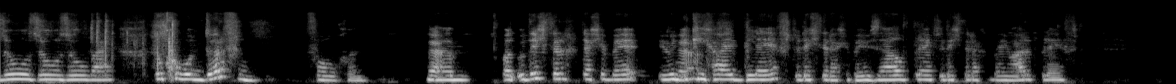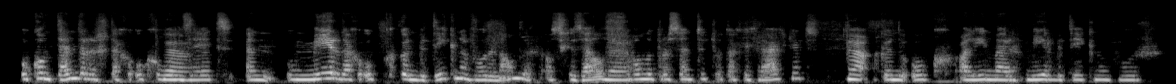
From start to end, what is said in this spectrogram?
zo, zo, zo waar. Ook gewoon durven volgen. Ja. Ehm, want hoe dichter dat je bij je Ja. ikigai blijft, hoe dichter dat je bij jezelf blijft, hoe dichter dat je bij je hart blijft, hoe contenter dat je ook gewoon Ja. bent. En hoe meer dat je ook kunt betekenen voor een ander. Als je zelf Ja. 100% doet wat dat je graag doet, Ja. kun je ook alleen maar meer betekenen voor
